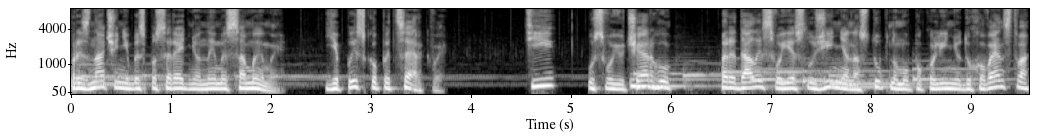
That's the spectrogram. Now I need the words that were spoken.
призначені безпосередньо ними самими єпископи церкви. Ті, у свою чергу, передали своє служіння наступному поколінню духовенства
